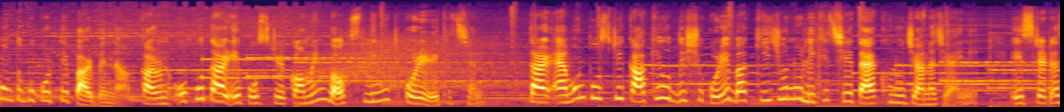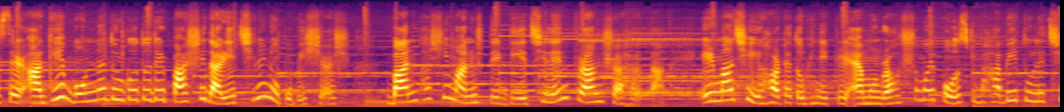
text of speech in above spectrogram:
মন্তব্য করতে পারবেন না, কারণ অপু তার এ পোস্টের কমেন্ট বক্স লিমিট করে রেখেছেন। তার এমন পোস্টটি কাকে উদ্দেশ্য করে বা কি জন্য লিখেছে তা এখনও জানা যায়নি। এই স্ট্যাটাসের আগে বন্যা দুর্গতদের পাশে দাঁড়িয়েছিলেন অপু বিশ্বাস। বানভাসী মানুষদের দিয়েছিলেন ত্রাণ সহায়তা। এর মাঝেই হঠাৎ অভিনেত্রীর এমন রহস্যময় পোস্ট ভাবিয়ে তুলেছে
